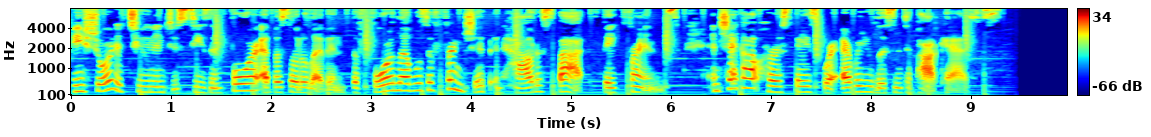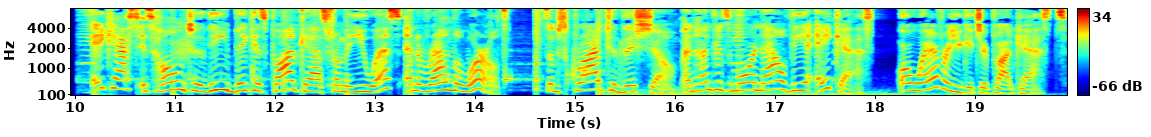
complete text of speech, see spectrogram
Be sure to tune into Season 4, Episode 11 The Four Levels of Friendship and How to Spot Fake Friends. And check out Her Space wherever you listen to podcasts. ACAST is home to the biggest podcasts from the U.S. and around the world. Subscribe to this show and hundreds more now via ACAST or wherever you get your podcasts.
